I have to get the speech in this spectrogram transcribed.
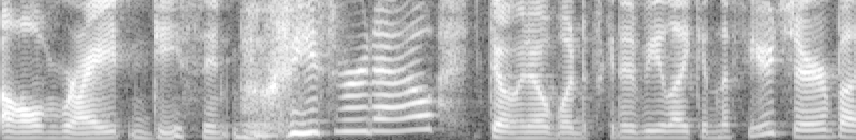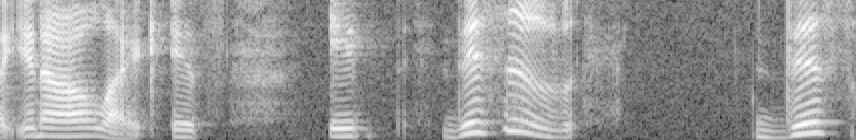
all right decent movies for now. Don't know what it's going to be like in the future but you know like it's it this is this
